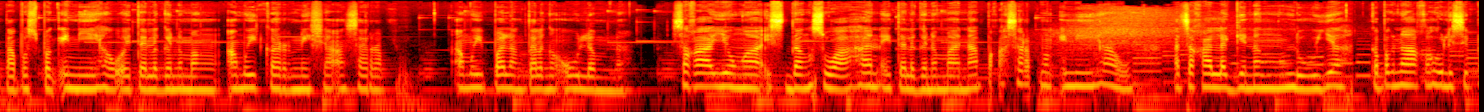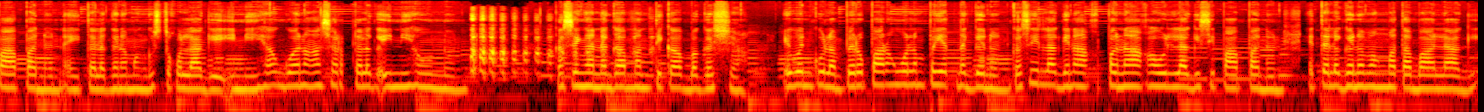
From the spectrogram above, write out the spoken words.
Tapos pag inihaw ay talaga namang amoy karne siya. Ang sarap. Amoy pa lang talagang ulam na. Saka yung ah, isdang swahan ay talaga naman napakasarap ng inihaw. At saka lagyan ng luya. Kapag nakakahuli si Papa nun ay talaga namang gusto ko lagi inihaw. Gawa ng ang sarap talaga inihaw nun. Kasi nga nagamantika baga siya. Ewan ko lang pero parang walang payat na ganun. Kasi lagi na kapag nakakahuli lagi si Papa nun, eh talaga namang mataba lagi.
